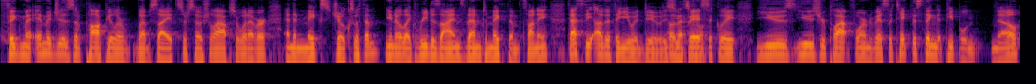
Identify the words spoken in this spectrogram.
Figma images of popular websites or social apps or whatever, and then makes jokes with them. You know, like redesigns them to make them funny. That's the other thing you would do is oh, you basically cool. use use your platform to basically take this thing that people know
